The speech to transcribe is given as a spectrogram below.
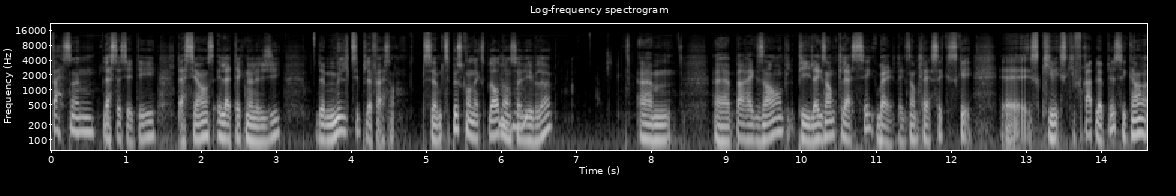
façonne la société, la science et la technologie de multiples façons. C'est un petit peu ce qu'on explore dans ce mm-hmm. livre-là. Euh, euh, par exemple, puis l'exemple classique, ben l'exemple classique, ce qui, euh, ce qui, ce qui frappe le plus, c'est quand,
